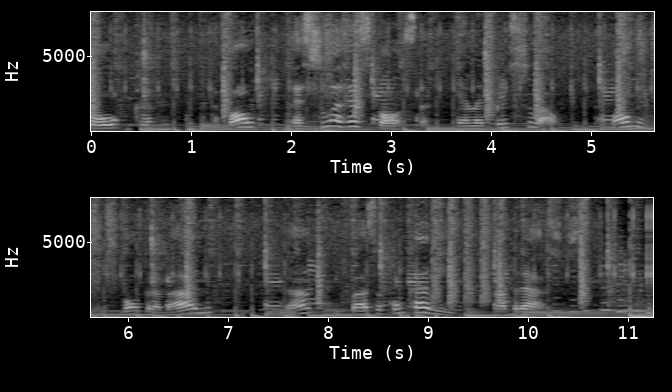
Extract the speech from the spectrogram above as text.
boca, tá bom? É sua resposta, ela é pessoal, tá bom, meninos? Bom trabalho, tá? E faça com carinho. Abraços.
